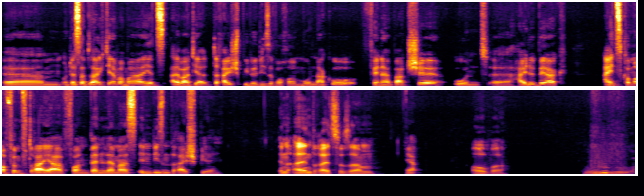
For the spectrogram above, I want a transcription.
Ähm, und deshalb sage ich dir einfach mal jetzt, Alba hat ja drei Spiele diese Woche, Monaco, Fenerbahce und äh, Heidelberg. 1,5 Dreier von Ben Lemmers in diesen drei Spielen. In allen drei zusammen. Ja. Over. Uh,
